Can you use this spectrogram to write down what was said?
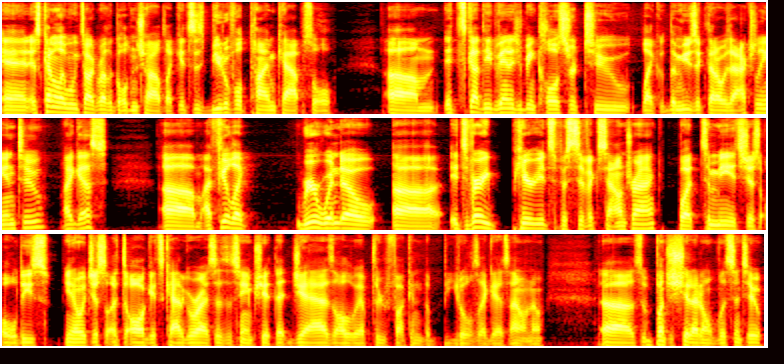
and it's kind of like when we talked about the Golden Child. Like it's this beautiful time capsule. Um, it's got the advantage of being closer to like the music that I was actually into, I guess. Um, I feel like Rear Window, uh, it's very period specific soundtrack, but to me, it's just oldies. You know, it just it all gets categorized as the same shit that jazz all the way up through fucking the Beatles. I guess I don't know. Uh, it's a bunch of shit I don't listen to.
